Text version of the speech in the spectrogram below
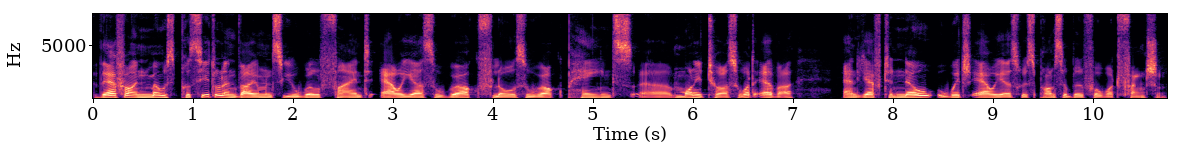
Therefore, in most procedural environments, you will find areas, workflows, work panes, uh, monitors, whatever, and you have to know which area is responsible for what function.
